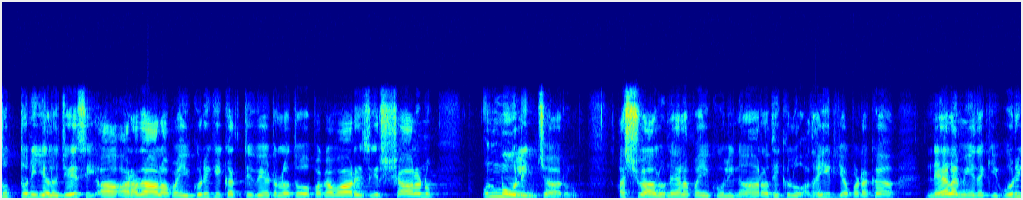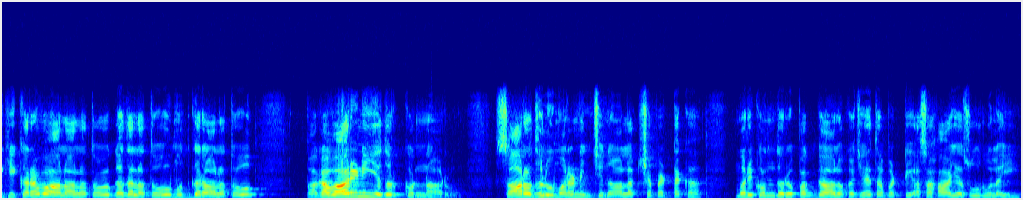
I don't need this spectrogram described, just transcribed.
తుత్తునియలు చేసి ఆ అరదాలపై కురికి కత్తివేటులతో పగవారి శీర్షాలను ఉన్మూలించారు. అశ్వాలు నేలపై కూలినా రధికులు అధైర్యపడక నేల మీదకి ఉరికి కరవాలాలతో గదలతో ముద్గరాలతో పగవారిని ఎదుర్కొన్నారు. సారథులు మరణించిన లక్ష్య పెట్టక మరికొందరు పగ్గాలొక చేతబట్టి అసహాయ సూరులై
